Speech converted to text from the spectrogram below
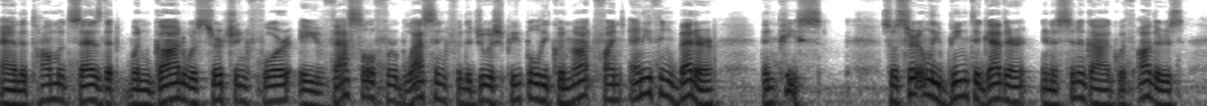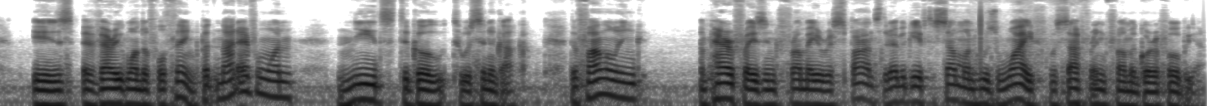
And the Talmud says that when God was searching for a vessel for blessing for the Jewish people, he could not find anything better than peace. So, certainly, being together in a synagogue with others is a very wonderful thing. But not everyone needs to go to a synagogue. The following, I'm paraphrasing from a response that Rebbe gave to someone whose wife was suffering from agoraphobia.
